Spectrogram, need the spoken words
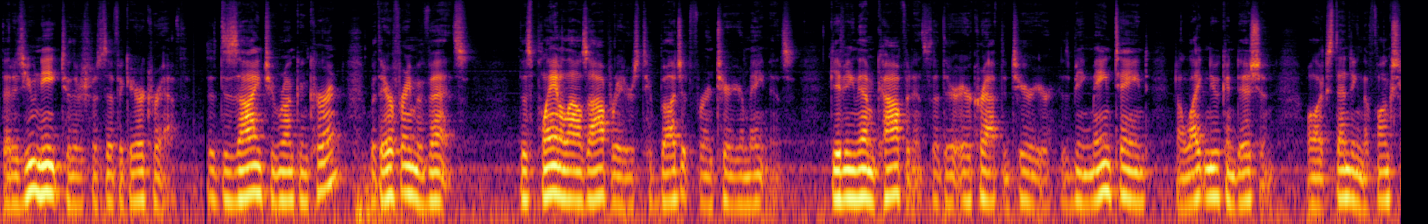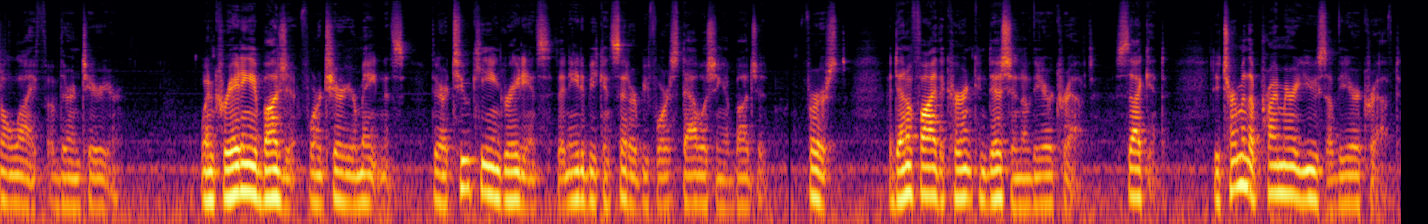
that is unique to their specific aircraft. It is designed to run concurrent with airframe events. This plan allows operators to budget for interior maintenance, giving them confidence that their aircraft interior is being maintained in a like-new condition while extending the functional life of their interior. When creating a budget for interior maintenance, there are two key ingredients that need to be considered before establishing a budget. First, identify the current condition of the aircraft. Second, determine the primary use of the aircraft.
